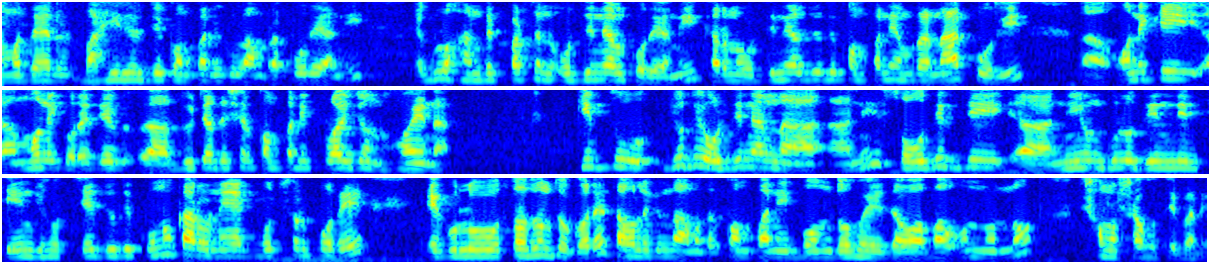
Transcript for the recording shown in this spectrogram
আমাদের বাহিরের যে কোম্পানিগুলো আমরা করে আনি, এগুলো হান্ড্রেড পার্সেন্ট অরিজিনাল করে আনি। কারণ অরিজিনাল যদি কোম্পানি আমরা না করি অনেকেই মনে করে যে দুইটা দেশের কোম্পানি প্রয়োজন হয় না। কিন্তু যদি অরিজিনাল না আনি, সৌদির যে নিয়মগুলো দিন দিন চেঞ্জ হচ্ছে, যদি কোনো কারণে এক বছর পরে এগুলো তদন্ত করে, তাহলে কিন্তু আমাদের কোম্পানি বন্ধ হয়ে যাওয়া বা অন্য অন্য সমস্যা হতে পারে।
